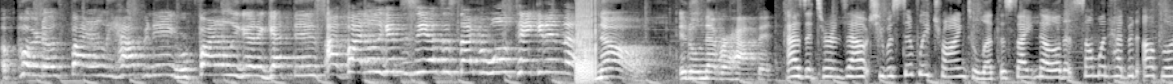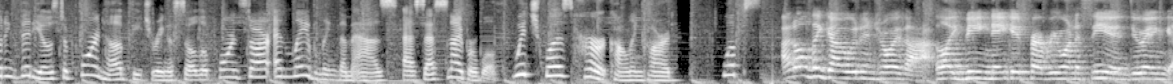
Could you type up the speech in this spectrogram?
a porno's finally happening. We're finally gonna get this. I finally get to see a sniper wolf taken in the. No, it'll never happen. As it turns out, she was simply trying to let the site know that someone had been uploading videos to Pornhub featuring a solo porn star and labeling them as SS Sniper Wolf, which was her calling card. Whoops. I don't think I would enjoy that. Like being naked for everyone to see and doing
